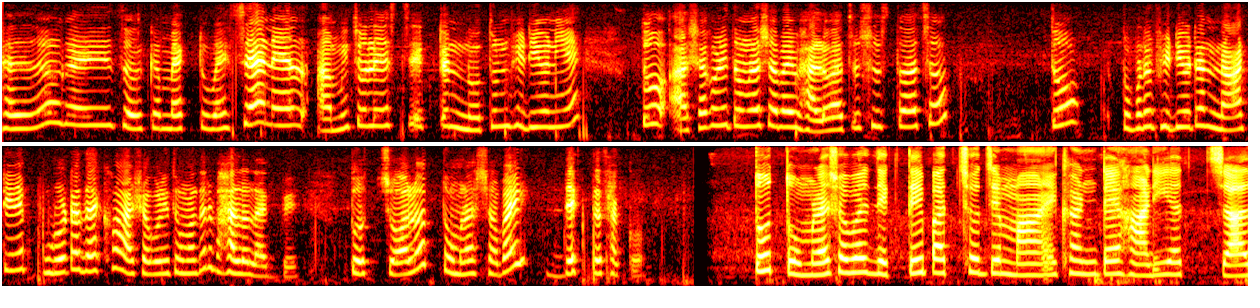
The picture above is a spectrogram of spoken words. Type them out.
Hello guys welcome back to my channel আমি চলে এসেছি একটা নতুন ভিডিও নিয়ে। তো আশা করি তোমরা সবাই ভালো আছো, সুস্থ আছো। তো তোমরা ভিডিওটা না টেনে পুরোটা দেখো, আশা করি তোমাদের ভালো লাগবে। তো চলো তোমরা সবাই দেখতে থাকো। তো তোমরা সবাই দেখতেই পাচ্ছ যে মা এখানটায় হাঁড়ি আর চাল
